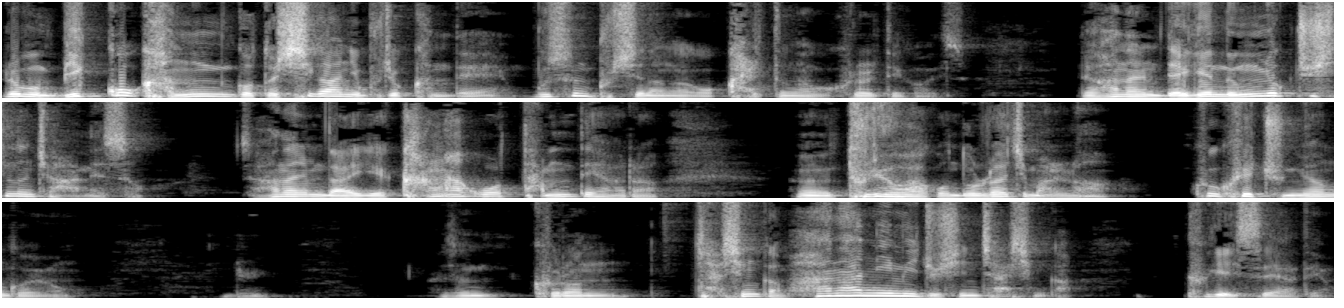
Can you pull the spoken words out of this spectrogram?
여러분, 믿고 가는 것도 시간이 부족한데, 무슨 불신앙하고 갈등하고 그럴 때가 어딨어. 내가 하나님 내게 능력 주시는 지 안해서. 하나님 나에게 강하고 담대하라. 어, 두려워하고 놀라지 말라. 그게 중요한 거예요. 그래서 그런 자신감, 하나님이 주신 자신감. 그게 있어야 돼요.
